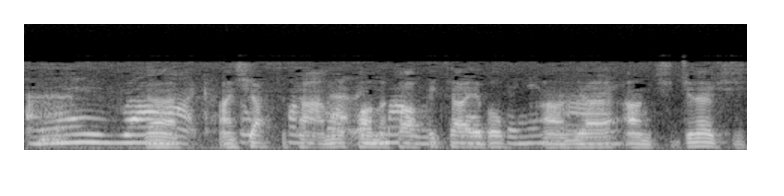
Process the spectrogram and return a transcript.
Oh, right. Yeah, and she has to tie up on the coffee table. And yeah, they? and she, do you know, she,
